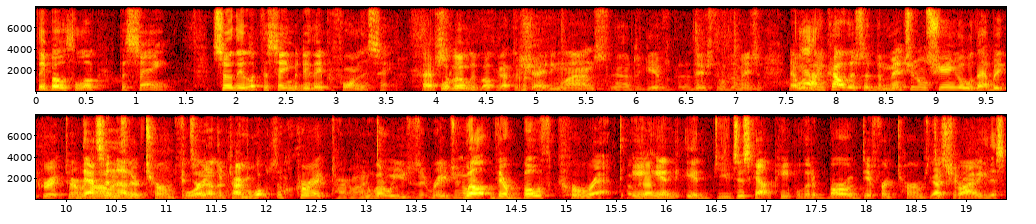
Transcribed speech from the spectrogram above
they both look the same. So they look the same, but do they perform the same? Absolutely, both got the shading lines uh, to give additional dimension. Now, would Yeah. you call this a dimensional shingle? Would that be correct terminology? That's another term It's for it. another term. What was the correct term? I mean, what do we use? Is it regional? Well, they're both correct, Okay. and, it, you just got people that have borrowed different terms Gotcha. describing this.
